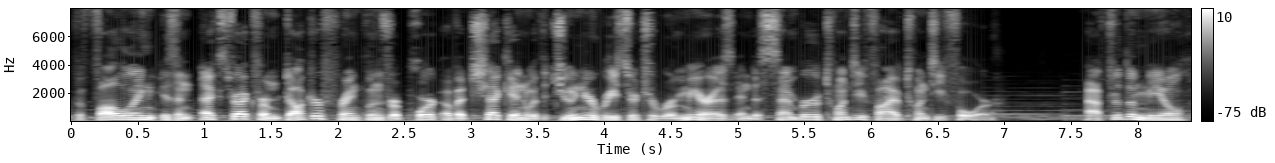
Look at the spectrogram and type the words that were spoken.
the following is an extract from Dr. Franklin's report of a check in with junior researcher Ramirez in December 2524. After the meal,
